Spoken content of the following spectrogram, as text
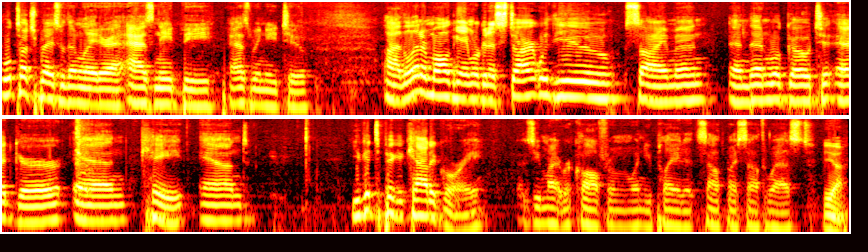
we'll touch base with them later as need be, as we need to. Uh, the Leonard Maltin game. We're going to start with you, Simon, and then we'll go to Edgar and Kate, and you get to pick a category, as you might recall from when you played at South by Southwest. Yeah.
